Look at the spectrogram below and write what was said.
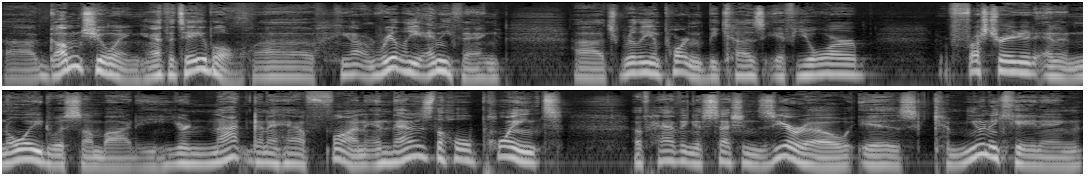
Uh, gum chewing at the table. Uh, you know, really anything. Uh, it's really important because if you're frustrated and annoyed with somebody, you're not going to have fun. And that is the whole point of having a session zero is communicating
